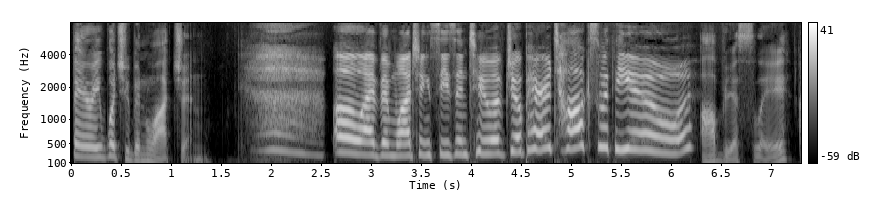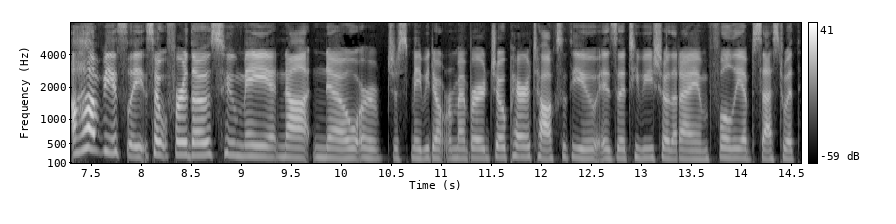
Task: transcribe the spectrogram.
Bari, what you been watching? Oh, I've been watching season two of Joe Pera Talks with You. Obviously. Obviously. So, for those who may not know or just maybe don't remember, Joe Pera Talks with You is a TV show that I am fully obsessed with.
